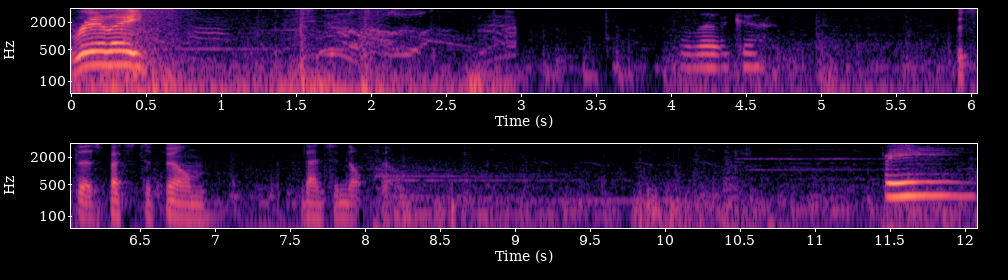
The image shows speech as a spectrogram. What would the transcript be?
Really? Well, there we go. But still, it's better to film than to not film. Bring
